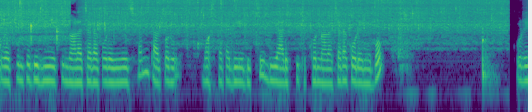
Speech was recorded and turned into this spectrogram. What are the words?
এবার ফুলকপি দিয়ে একটু নাড়াচাড়া করে দিয়েছিলাম তারপর মশলাটা দিয়ে দিচ্ছি। দিয়ে আর কিছুক্ষণ নাড়াচাড়া করে নেব। করে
